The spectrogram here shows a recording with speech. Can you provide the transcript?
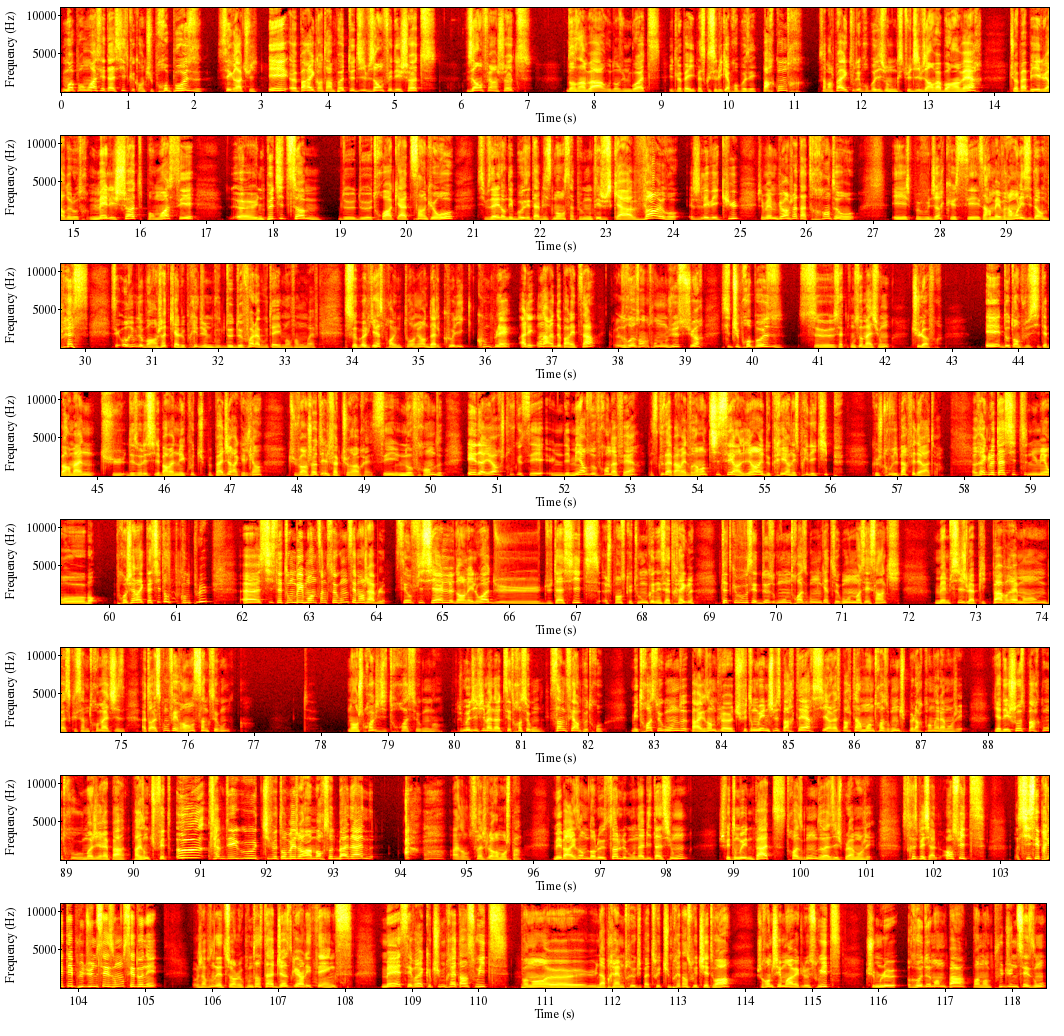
Moi pour moi c'est tacite que quand tu proposes, c'est gratuit. Et euh, pareil quand un pote te dit viens on fait des shots, viens on fait un shot dans un bar ou dans une boîte, il te le paye parce que c'est lui qui a proposé. Par contre, ça marche pas avec toutes les propositions. Donc si tu dis viens on va boire un verre, tu vas pas payer le verre de l'autre. Mais les shots pour moi c'est euh, une petite somme de 2, 3, 4, 5 euros. Si vous allez dans des beaux établissements, ça peut monter jusqu'à 20 euros. Je l'ai vécu. J'ai même bu un shot à 30 euros. Et je peux vous dire que c'est, ça remet vraiment les idées en place. C'est horrible de boire un shot qui a le prix d'une de deux fois la bouteille. Mais enfin bon, bref. Ce podcast prend une tournure d'alcoolique complet. Allez, on arrête de parler de ça. Recentrons donc juste sur si tu proposes ce, cette consommation, tu l'offres. Et d'autant plus si t'es barman, tu, désolé si les barman m'écoutent, tu peux pas dire à quelqu'un, tu veux un shot et le facturer après. C'est une offrande. Et d'ailleurs, je trouve que c'est une des meilleures offrandes à faire parce que ça permet de vraiment tisser un lien et de créer un esprit d'équipe que je trouve hyper fédérateur. Règle tacite numéro, bon, prochaine règle tacite, on compte plus. Euh, si c'est tombé moins de 5 secondes, c'est mangeable. C'est officiel dans les lois du, du tacite. Je pense que tout le monde connaît cette règle. Peut-être que vous, c'est 2 secondes, 3 secondes, 4 secondes. Moi, c'est 5 même si je l'applique pas vraiment parce que ça me traumatise. Attends, est-ce qu'on fait vraiment 5 secondes? Non, je crois que je dis 3 secondes. Hein. Je modifie ma note, c'est 3 secondes. 5, c'est un peu trop. Mais 3 secondes, par exemple, tu fais tomber une chips par terre, si elle reste par terre moins de 3 secondes, tu peux la reprendre et la manger. Il y a des choses par contre où moi j'irai pas. Par exemple, tu fais euh, ça me dégoûte, tu fais tomber genre un morceau de banane. Ah non, ça je le remange pas. Mais par exemple, dans le sol de mon habitation, je fais tomber une pâte, 3 secondes, vas-y, je peux la manger. C'est très spécial. Ensuite, si c'est prêté plus d'une saison, c'est donné. J'ai l'impression d'être sur le compte Insta Just Girly Things. Mais c'est vrai que tu me prêtes un sweat pendant euh, une après-midi, truc, j'ai pas de sweat, tu me prêtes un sweat chez toi. Je rentre chez moi avec le sweat. Tu me le redemandes pas pendant plus d'une saison.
